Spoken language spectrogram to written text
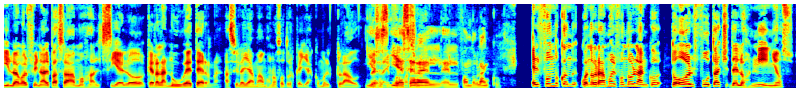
y luego al final pasábamos al cielo, que era la nube eterna. Así la llamamos nosotros, que ya es como el cloud Y de ese, la y ese era el, el fondo blanco. El fondo, cuando, cuando grabamos el fondo blanco, todo el footage de los niños,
